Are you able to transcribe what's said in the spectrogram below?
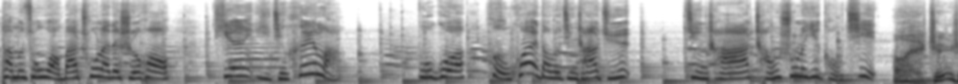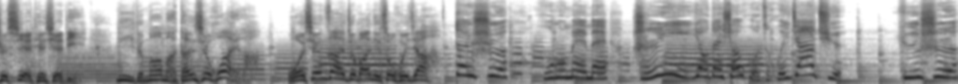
他们从网吧出来的时候。天已经黑了，不过很快到了警察局。警察长舒了一口气：“哎，真是谢天谢地，你的妈妈担心坏了，我现在就把你送回家。”但是葫芦妹妹执意要带小伙子回家去，于是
